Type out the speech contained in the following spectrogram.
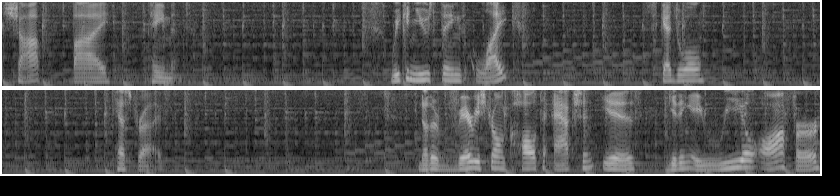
shop by payment we can use things like schedule, test drive. Another very strong call to action is getting a real offer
